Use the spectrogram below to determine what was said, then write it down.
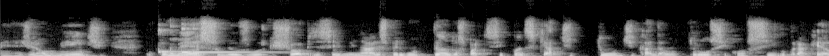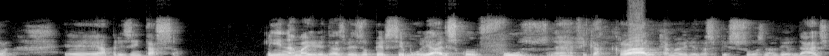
É, geralmente, eu começo meus workshops e seminários perguntando aos participantes que atitude cada um trouxe consigo para aquela é, apresentação. E na maioria das vezes eu percebo olhares confusos, né? Fica claro que a maioria das pessoas, na verdade,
